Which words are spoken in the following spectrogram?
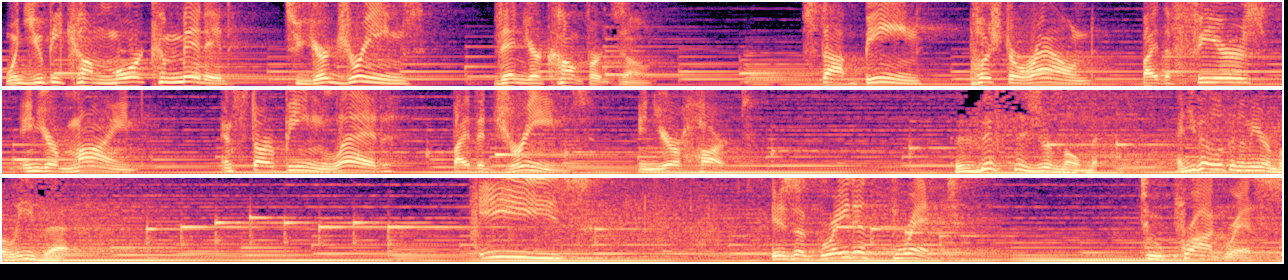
when you become more committed to your dreams than your comfort zone. Stop being pushed around by the fears in your mind and start being led by the dreams in your heart. This is your moment. And you gotta look in the mirror and believe that. Ease is a greater threat to progress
